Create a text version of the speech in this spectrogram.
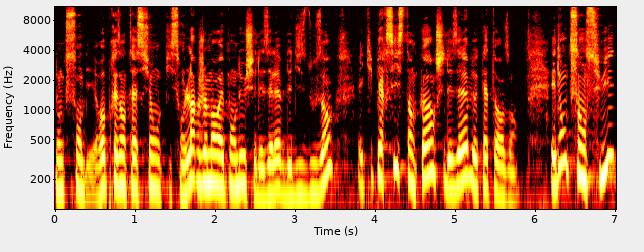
Donc ce sont des représentations qui sont largement répandues chez des élèves de 10-12 ans et qui persistent encore chez des élèves de 14 ans. Et donc s'ensuit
